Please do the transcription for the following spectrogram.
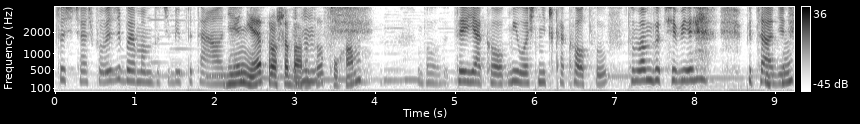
coś chciałaś powiedzieć, bo ja mam do ciebie pytanie. Nie, nie, proszę mhm. bardzo, słucham. Bo ty jako miłośniczka kotów, to mam do ciebie pytanie. Mhm.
